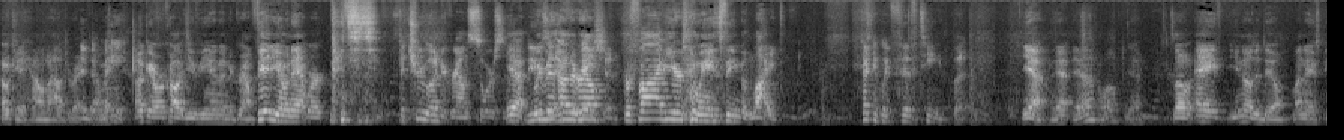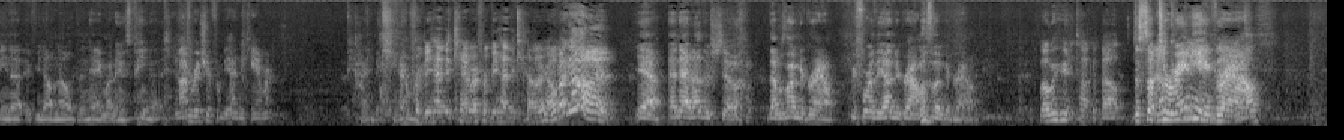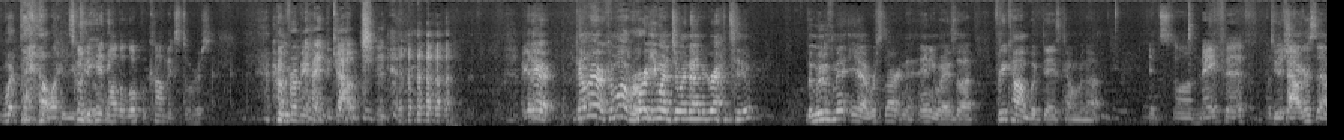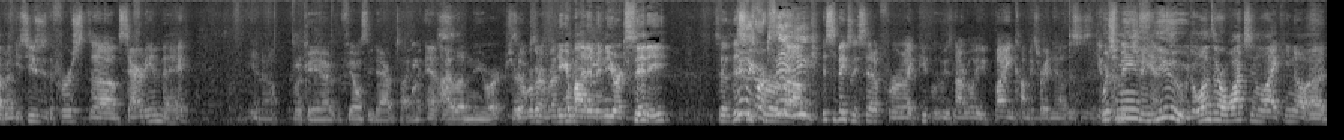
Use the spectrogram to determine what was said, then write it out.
Okay, I don't know how to direct And that was. demand. Okay, we're call it UVN Underground Video Network. It's the true underground source of yeah, news we've been and underground for five years and we ain't seen the light. Technically 15, but Yeah, yeah, yeah, well, yeah. So, hey, you know the deal. My name's Peanut. If you don't know, then hey, my name's Peanut. and I'm Richard from behind the camera. Behind the camera. From behind the camera, from behind the counter. Oh my god! Yeah, and that other show that was underground before the underground was underground. Well, we're here to talk about The subterranean upcoming event. ground. What the hell are you It's going to be hitting all the local comic stores. I'm from behind the couch. I gotta Here, come here, come on, Rory. You want to join the underground too? The movement? Yeah, we're starting it. Anyways, uh, Free Comic Book Day is coming up. It's on May 5th. Of this year. 2007. It's usually the first um, Saturday in May. You know. Okay, yeah, if you don't see the advertisement. And I Love New York. Sure. So we're gonna run. You can buy them in New York City. So this New is York for City! uh, this is basically set up for like people who's not really buying comics right now. This is Which them means a chance. you, the ones that are watching, like, you know, a,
